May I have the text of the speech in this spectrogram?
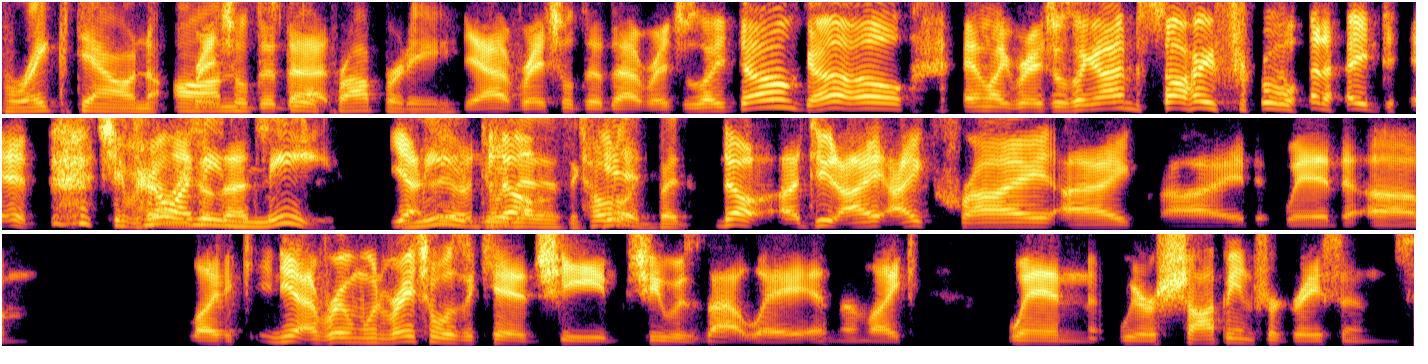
breakdown on Rachel did school that. property. Yeah, Rachel did that. Rachel's like, "Don't go," and like Rachel's like, "I'm sorry for what I did." She No, I mean that. me. yeah, me uh, doing no, that as a totally. kid, but No, uh, dude, I I cry, I cried when um like yeah, when when Rachel was a kid, she she was that way, and then like when we were shopping for Grayson's,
